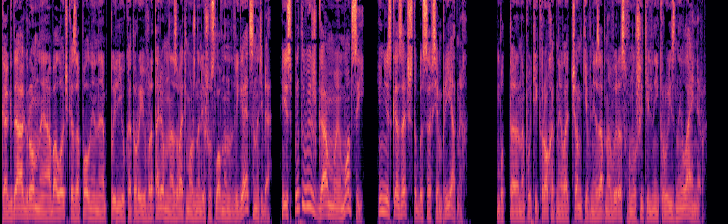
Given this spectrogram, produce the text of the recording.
Когда огромная оболочка, заполненная пылью, которую вратарем назвать можно лишь условно надвигается на тебя, испытываешь гамму эмоций, и не сказать, чтобы совсем приятных будто на пути крохотной латчонки внезапно вырос внушительный круизный лайнер.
